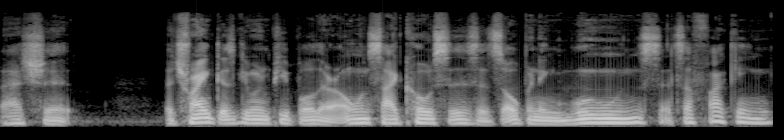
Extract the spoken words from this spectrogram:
that shit the tranq is giving people their own psychosis it's opening wounds it's a fucking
